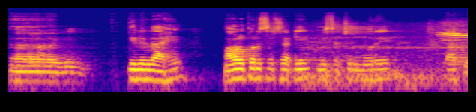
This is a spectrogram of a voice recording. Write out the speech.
दिलेलं आहे. मावळ परिसरसाठी मी सचिन मोरे टाकू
